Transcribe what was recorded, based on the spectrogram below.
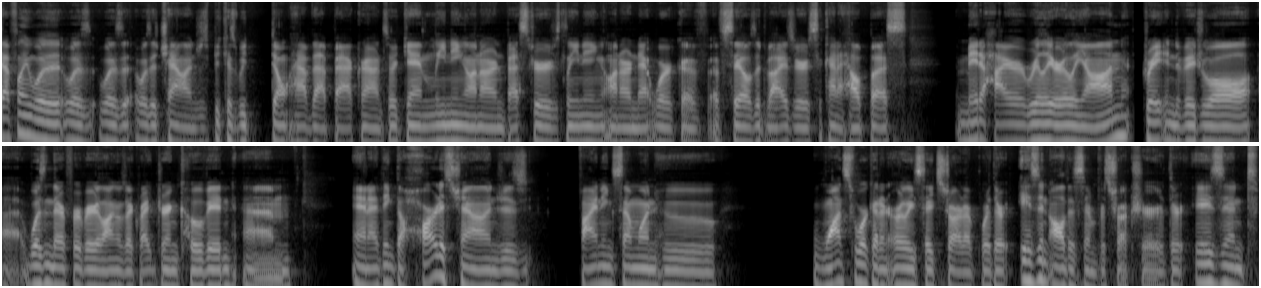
definitely was was was was a challenge just because we don't have that background. So again, leaning on our investors, leaning on our network of of sales advisors to kind of help us. Made a hire really early on. Great individual. Uh, wasn't there for very long. It was like right during COVID. Um, and I think the hardest challenge is finding someone who wants to work at an early stage startup where there isn't all this infrastructure, there isn't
